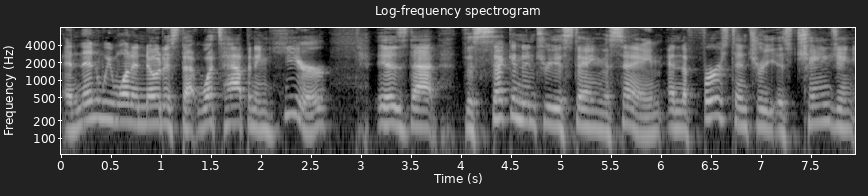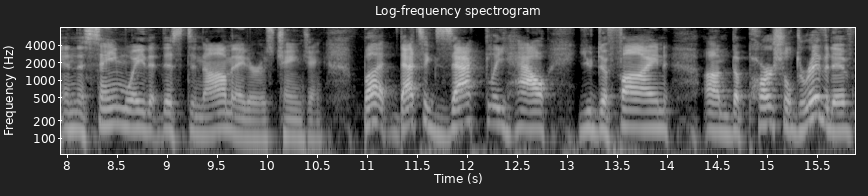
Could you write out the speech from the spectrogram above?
And then we want to notice that what's happening here is that the second entry is staying the same and the first entry is changing in the same way that this denominator is changing. But that's exactly how you define um, the partial derivative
